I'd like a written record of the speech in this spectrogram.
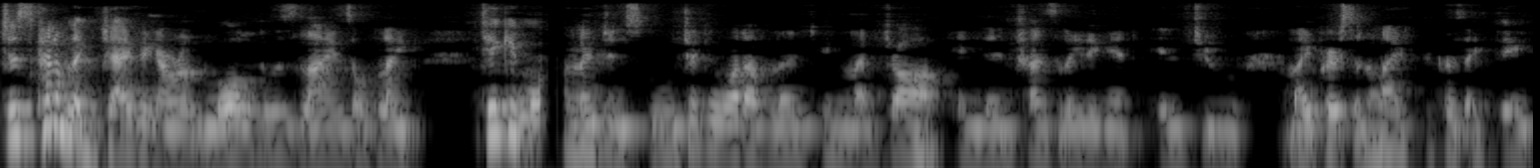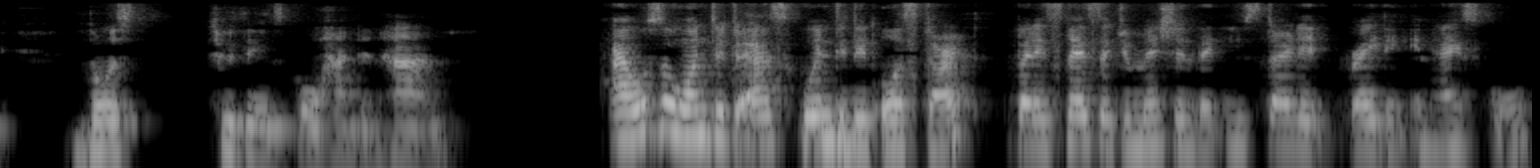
just kind of like jiving around along those lines of like taking what I've learned in school, taking what I've learned in my job and then translating it into my personal life because I think those two things go hand in hand. I also wanted to ask when did it all start? But it's nice that you mentioned that you started writing in high school.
